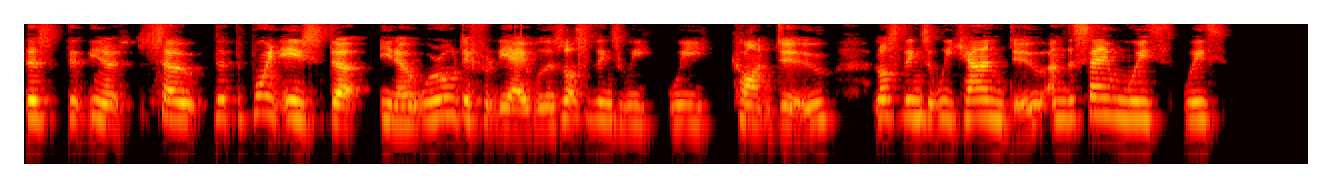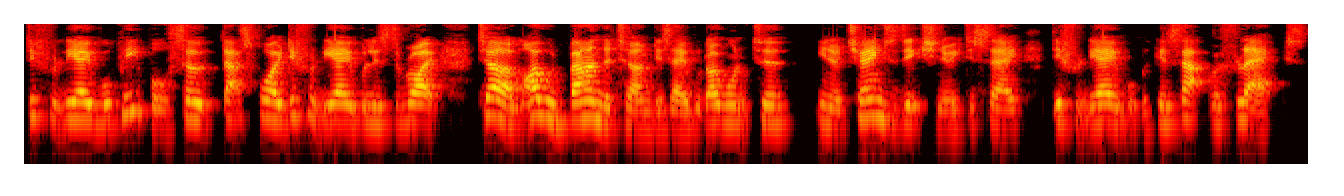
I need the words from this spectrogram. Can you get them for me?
There's you know so the, the point is that you know we're all differently able. There's lots of things we we can't do lots of things that we can do. And the same with with differently able people. So that's why differently able is the right term. I would ban the term disabled. I want to, you know, change the dictionary to say differently able because that reflects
